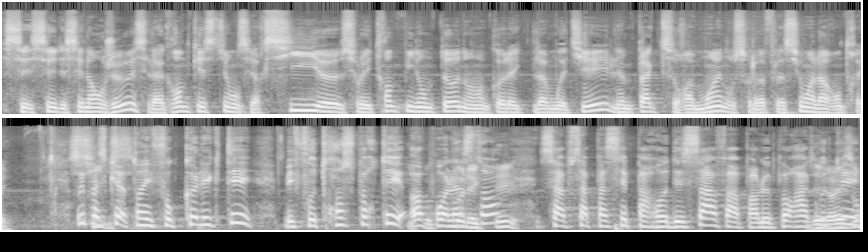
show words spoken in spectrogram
c'est l'enjeu, c'est la grande question. C'est-à-dire que si euh, sur les 30 millions de tonnes, on en collecte la moitié, l'impact sera moindre sur l'inflation à la rentrée. Oui, parce que il faut collecter, mais il faut transporter. Or, pour l'instant, ça, ça, passait par Odessa, enfin par le port à côté.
